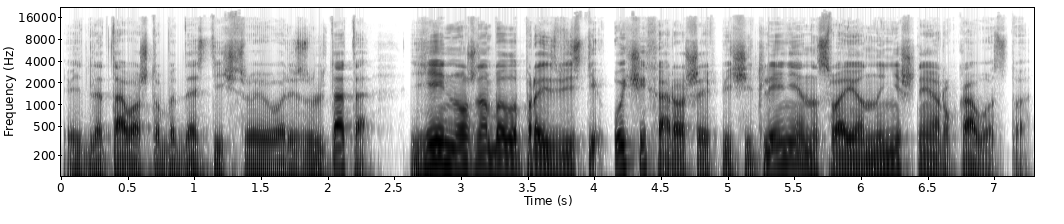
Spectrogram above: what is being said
Ведь для того, чтобы достичь своего результата, ей нужно было произвести очень хорошее впечатление на свое нынешнее руководство.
